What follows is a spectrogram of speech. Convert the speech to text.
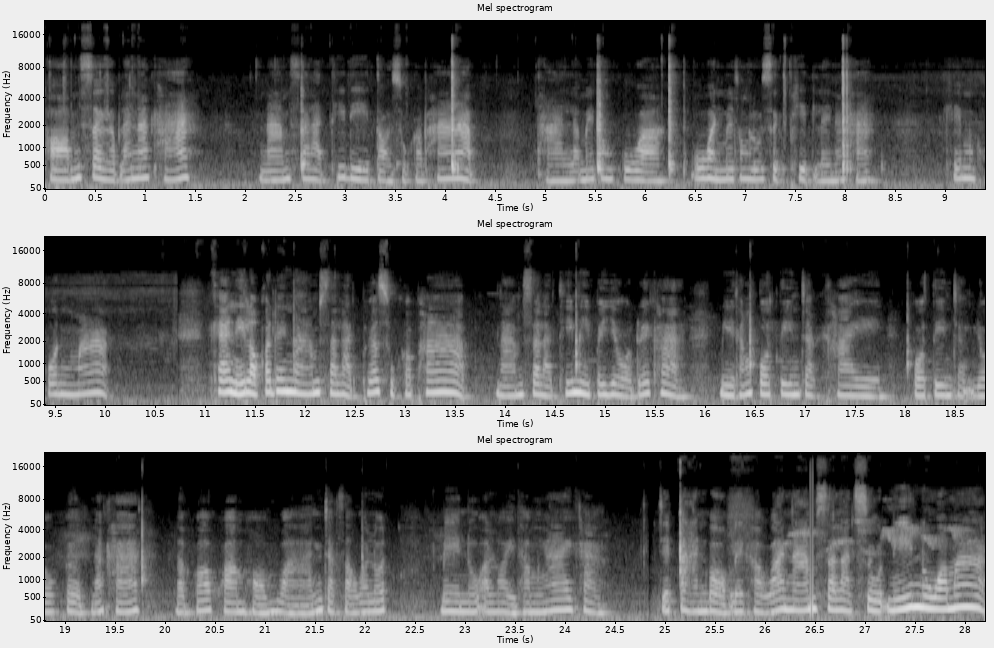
พร้อมเสิร์ฟแล้วนะคะ น้ำสลัดที่ดีต่อสุขภาพ ทานแล้วไม่ต้องกลัวอ้วนไม่ต้องรู้สึกผิดเลยนะคะ เข้มข้นมาก แค่นี้เราก็ได้น้ำสลัดเพื่อสุขภาพ น้ำสลัดที่มีประโยชน์ด้วยค่ะ มีทั้งโปรตีนจากไข่ โปรตีนจากโยเกิร์ตนะคะ แล้วก็ความหอมหวานจากเสาวรสเมนูอร่อยทำง่ายค่ะ เจ๊ปานบอกเลยค่ะว่าน้ำสลัดสูตรนี้นัวมาก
